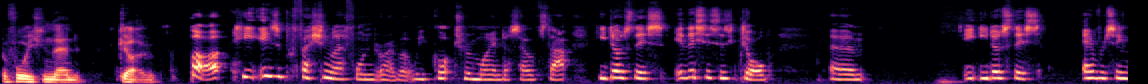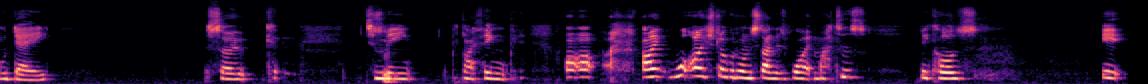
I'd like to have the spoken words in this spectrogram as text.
before you can then go. But he is a professional F1 driver. We've got to remind ourselves that he does this. This is his job. Um, he, he does this every single day. So, c- to So- me, I think I, I, I what I struggle to understand is why it matters, because it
